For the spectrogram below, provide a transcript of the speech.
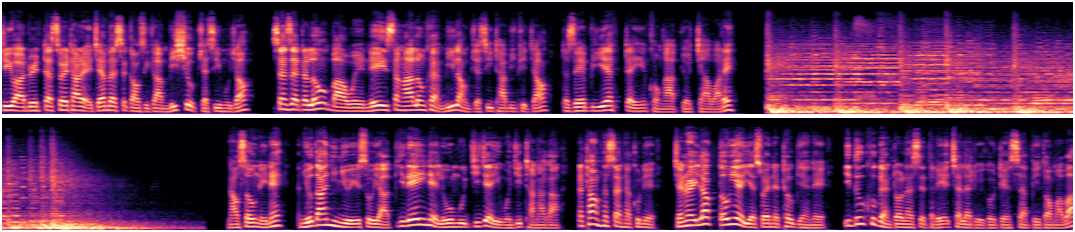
ကြီးရွာအတွင်းတက်ဆွဲထားတဲ့အကြမ်းဖက်စစ်ကောင်စီကမိရှုဖျက်ဆီးမှုကြောင့်စံဆက်တလုံးအပါဝင်နေ15လုံးခန့်မိလောင်ပျက်စီးထားပြီးဖြစ်ကြောင်းဒဇယ် PDF တပ်ရင်းခွန်ကပြောကြားပါတယ်။နောက်ဆုံးအနေနဲ့အမျိုးသားညီညွတ်ရေးအစိုးရပြည်ထောင်စုနဲ့လူမှုကြီးကြပ်ရေးဝန်ကြီးဌာနက2022ခုနှစ် ဇန်နဝါရီလ3ရက်ရက်စွဲနဲ့ထုတ်ပြန်တဲ့ပြည်သူ့ခုခံတော်လှန်စစ်တရေအချက်လက်တွေကိုတင်ဆက်ပေးသွားမှာပါ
